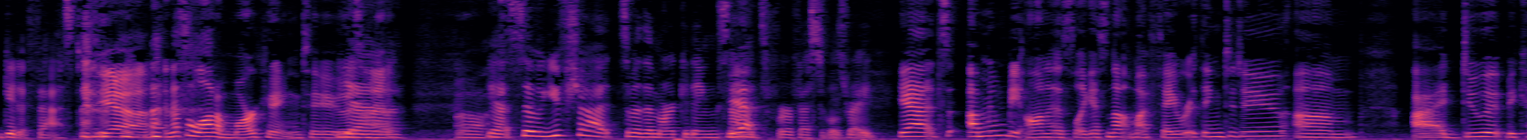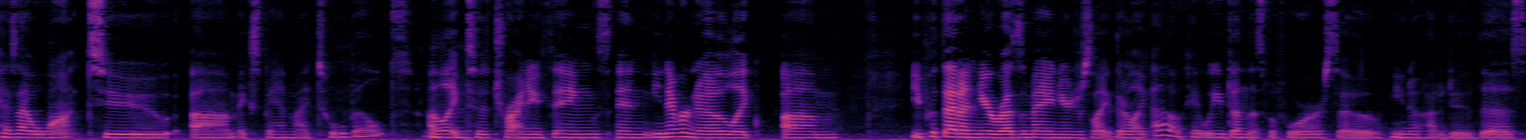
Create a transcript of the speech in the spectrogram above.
get it fast. Yeah, and that's a lot of marketing too, isn't yeah. Yeah, so you've shot some of the marketing sides Yeah. for festivals, right? Yeah, it's. I'm gonna be honest. Like, it's not my favorite thing to do. Um, I do it because I want to um, expand my tool belt. I like to try new things, and you never know. Like, um, you put that on your resume, and you're just like, they're like, oh, okay, well, you've done this before, so you know how to do this.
